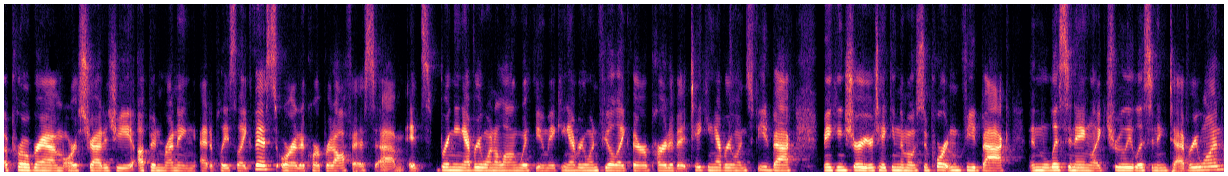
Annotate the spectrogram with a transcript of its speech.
a program or a strategy up and running at a place like this or at a corporate office. Um, it's bringing everyone along with you, making everyone feel like they're a part of it, taking everyone's feedback, making sure you're taking the most important feedback and listening, like truly listening to everyone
